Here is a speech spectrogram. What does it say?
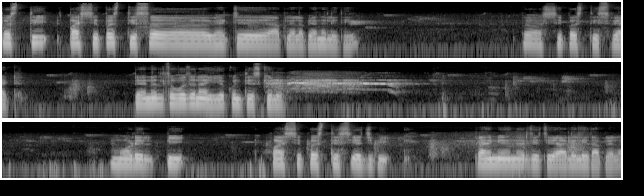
पस्ती पाचशे पस्तीस वॅटचे आपल्याला पॅनल येते पाचशे पस्तीस वॅट पॅनलचं वजन आहे एकोणतीस किलो. मॉडेल पी पाचशे पस्तीस एच बी प्राईम एनर्जीचे आलेले आहेत आपल्याला.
